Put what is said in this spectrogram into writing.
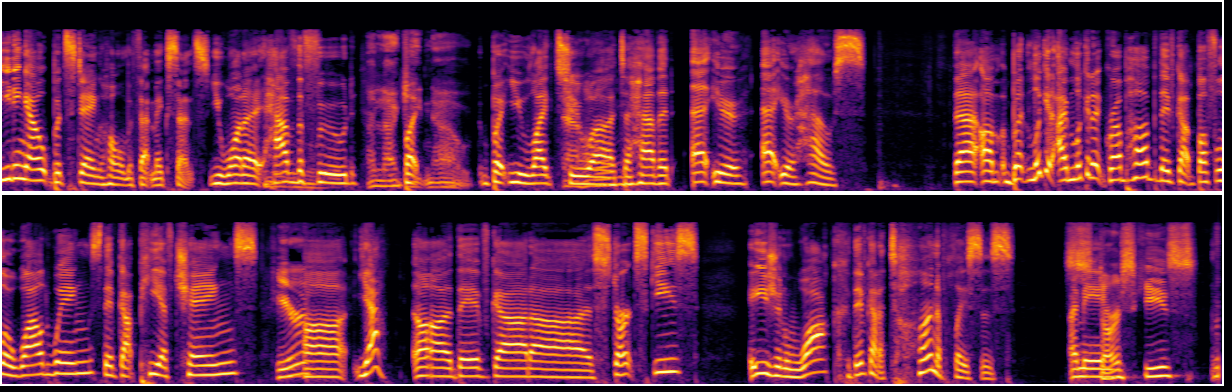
eating out, but staying home. If that makes sense, you want to have the food, I like But- eating out. but you like to uh, to have it at your at your house. That um, but look at I'm looking at Grubhub. They've got Buffalo Wild Wings. They've got PF Chang's. here. Uh, yeah, uh, they've got uh, Starsky's, Asian Walk. They've got a ton of places. I mean, Starsky's for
